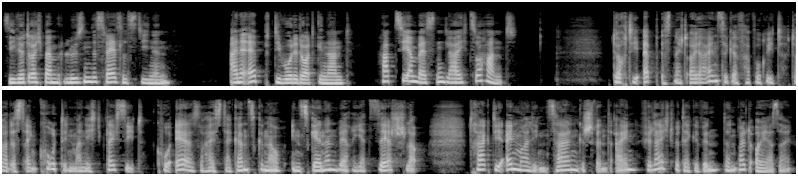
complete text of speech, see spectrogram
Sie wird euch beim Lösen des Rätsels dienen. Eine App, die wurde dort genannt. Habt sie am besten gleich zur Hand. Doch die App ist nicht euer einziger Favorit. Dort ist ein Code, den man nicht gleich sieht. QR, so heißt er ganz genau. In Scannen wäre jetzt sehr schlau. Tragt die einmaligen Zahlen geschwind ein. Vielleicht wird der Gewinn dann bald euer sein.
